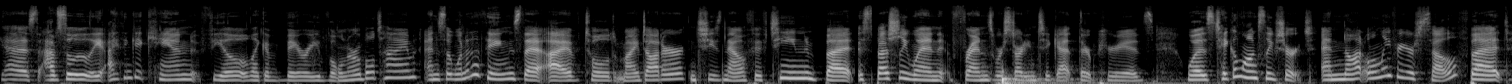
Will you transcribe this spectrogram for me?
Yes, absolutely. I think it can feel like a very vulnerable time. And so, one of the things that I've told my daughter, and she's now 15, but especially when friends were starting to get their periods, was take a long sleeve shirt. And not only for yourself, but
